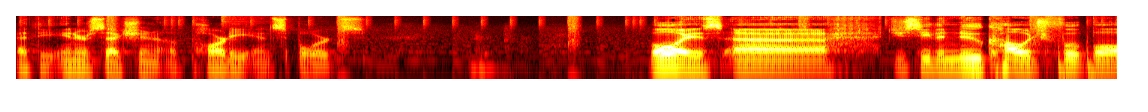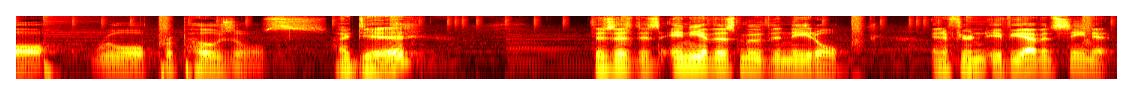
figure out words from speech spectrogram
at the intersection of party and sports. Boys, uh, did you see the new college football rule proposals? I did. Does this, does any of this move the needle? And if you're if you haven't seen it,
